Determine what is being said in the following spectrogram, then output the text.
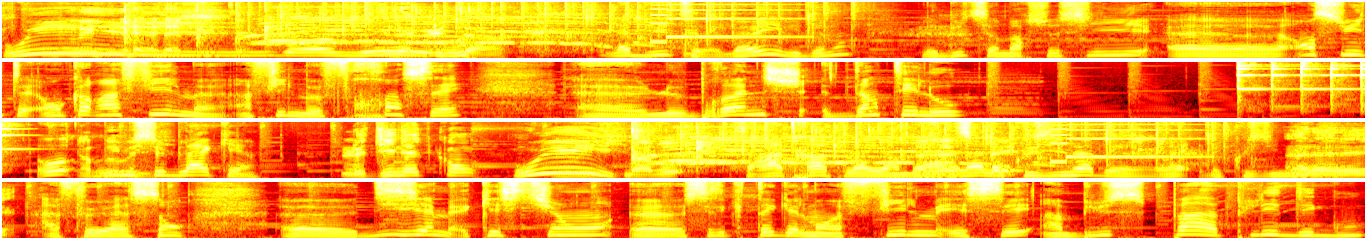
Oui, Oui, la- la butte. bravo. Et la butte. hein. La butte, bah oui, évidemment. La butte, ça marche aussi. Euh, ensuite, encore un film, un film français, euh, Le Brunch d'Intello. Oh, Ah bah oui, oui. monsieur Black. Le dîner de con. Oui, Bravo. Ça rattrape là, il y en a- là la cousinade, euh, ouais, la cousinade Allez, allez. à feu et à sang. Euh, dixième question, euh, c'est également un film et c'est un bus pas appelé d'égout.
